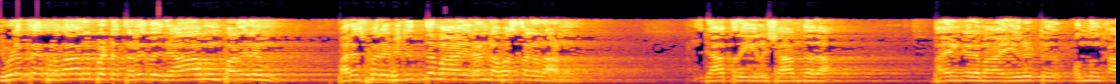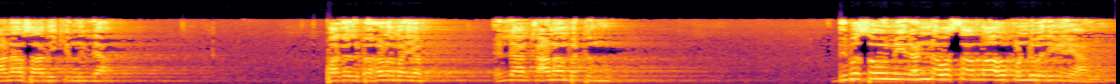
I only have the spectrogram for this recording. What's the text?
ഇവിടത്തെ പ്രധാനപ്പെട്ട തെളിവ് രാവും പകലും പരസ്പര വിരുദ്ധമായ രണ്ടവസ്ഥകളാണ്. രാത്രിയിൽ ശാന്തത ഭയങ്കരമായ ഇരുട്ട് ഒന്നും കാണാൻ സാധിക്കുന്നില്ല. പകൽ ബഹളമയം എല്ലാം കാണാൻ പറ്റുന്നു. ദിവസവും ഈ രണ്ടവസ്ഥ അള്ളാഹു കൊണ്ടുവരികയാണ്.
